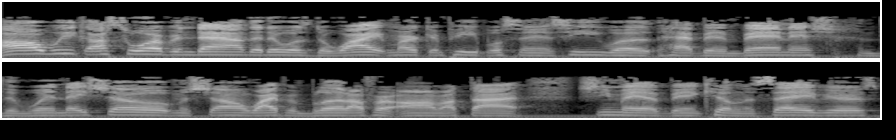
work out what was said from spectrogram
all week i swore up and down that it was the white merkin people since he was had been banished. When they showed michonne wiping blood off her arm i thought she may have been killing saviors.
